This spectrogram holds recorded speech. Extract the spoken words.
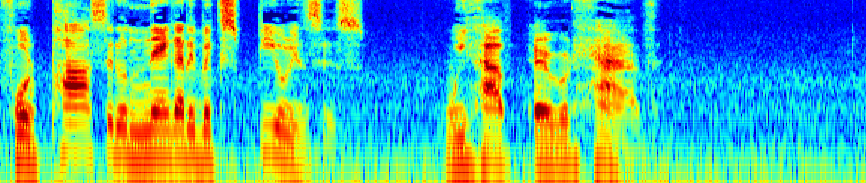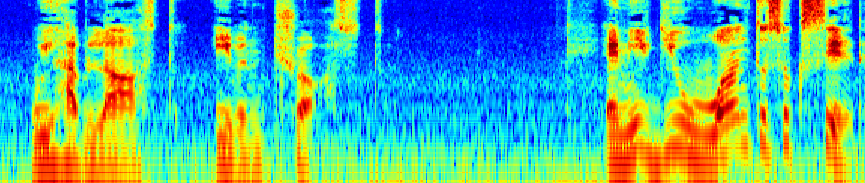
for positive negative experiences we have ever had, we have lost even trust. And if you want to succeed,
